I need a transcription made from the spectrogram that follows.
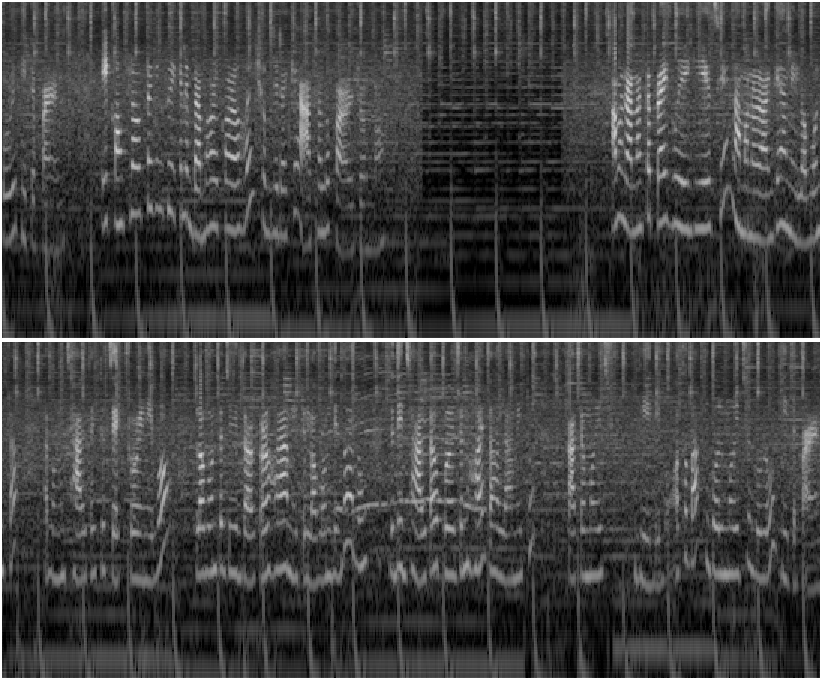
করে দিতে পারেন। এই কর্নফ্লাওয়ারটা কিন্তু এখানে ব্যবহার করা হয় সবজিটাকে আঠালো করার জন্য। আমার রান্নাটা প্রায় হয়ে গিয়েছে। নামানোর আগে আমি লবণটা এবং ঝালটা একটু চেক করে নিব। লবণটা যদি দরকার হয় আমি একটু লবণ দিব এবং যদি ঝালটাও প্রয়োজন হয় তাহলে আমি একটু কাঁচামরিচ দিয়ে দিব অথবা গোলমরিচের গুঁড়োও দিতে পারেন।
